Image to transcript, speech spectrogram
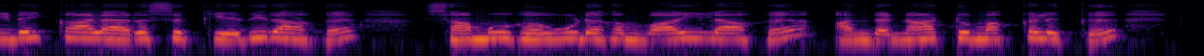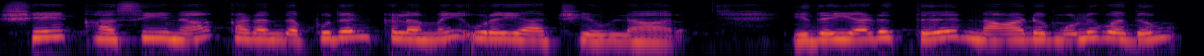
இடைக்கால அரசுக்கு எதிராக சமூக ஊடகம் வாயிலாக அந்த நாட்டு மக்களுக்கு ஷேக் ஹசீனா கடந்த புதன்கிழமை உரையாற்றியுள்ளார். இதையடுத்து நாடு முழுவதும்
